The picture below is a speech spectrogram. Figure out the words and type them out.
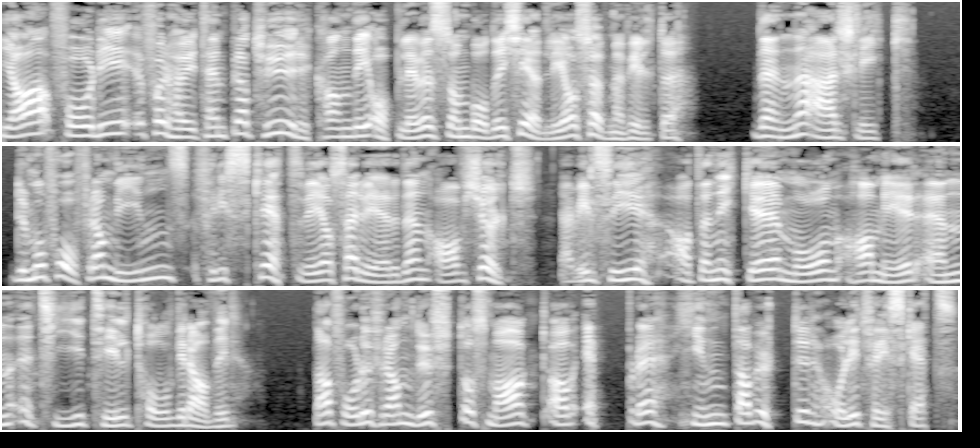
Ja, får de for høy temperatur, kan de oppleves som både kjedelige og sødmefylte. Denne er slik. Du må få fram vinens friskhet ved å servere den avkjølt. Jeg vil si at den ikke må ha mer enn 10–12 grader. Da får du fram duft og smak av eple eple, hint av urter og litt friskhet.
